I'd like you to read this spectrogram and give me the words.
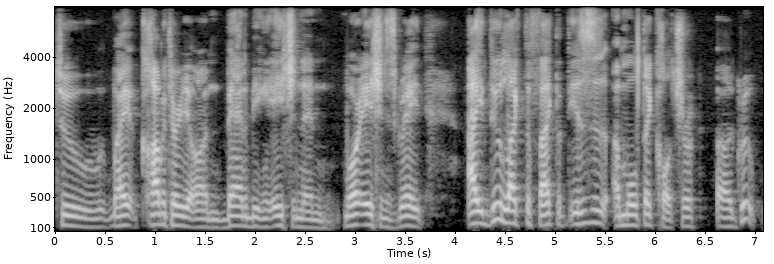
to my commentary on Ben being Asian and more Asian is great. I do like the fact that this is a multicultural uh, group,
